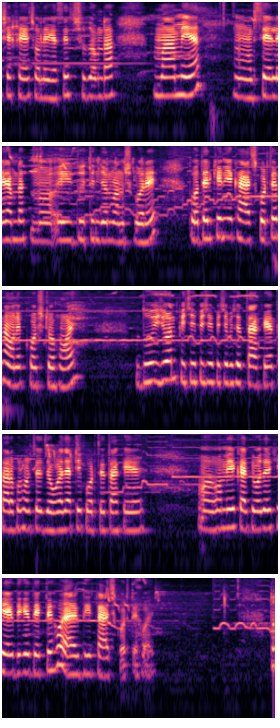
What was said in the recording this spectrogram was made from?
এসে খেয়ে চলে গেছে। শুধু আমরা মা, মেয়ে ছেলে, আমরা এই দুই তিনজন মানুষ করে তো ওদেরকে নিয়ে কাজ করতে না অনেক কষ্ট হয়। দুইজন পিছিয়ে পিছিয়ে পিছিয়ে পিছিয়ে থাকে তারপর হচ্ছে জোগাজাটি করতে থাকে অনেক আর কি, ওদেরকে একদিকে দেখতে হয়, আর একদিকে কাজ করতে হয়। তো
